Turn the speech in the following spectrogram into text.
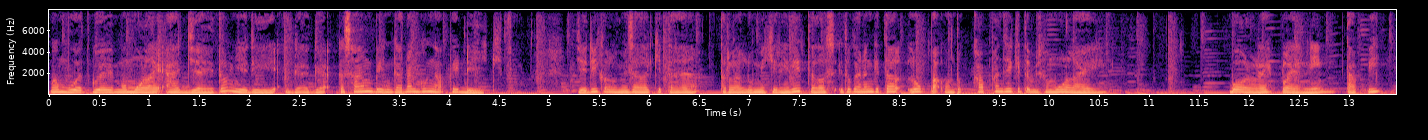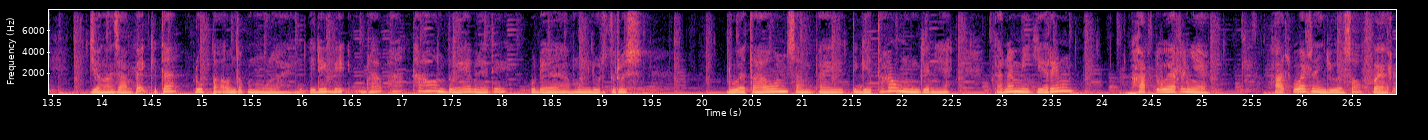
membuat gue memulai aja itu jadi agak-agak ke samping karena gue nggak pede gitu. Jadi kalau misalnya kita terlalu mikirin details itu kadang kita lupa untuk kapan sih kita bisa mulai. Boleh planning tapi jangan sampai kita lupa untuk memulai. Jadi berapa tahun tuh ya berarti? Udah mundur terus dua tahun sampai tiga tahun mungkin ya. Karena mikirin hardwarenya. Hardware dan juga software.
